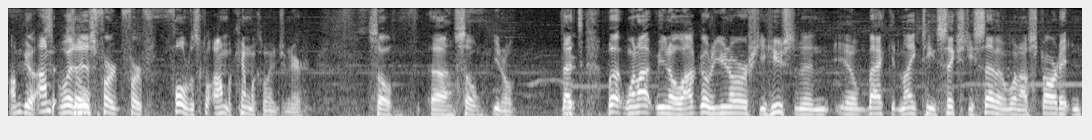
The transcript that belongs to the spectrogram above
I'm good. I'm, So- well, so- it is for, for full disclosure. I'm a chemical engineer, so uh, so you know that's. But when I you know I go to University of Houston and you know back in 1967 when I started and.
